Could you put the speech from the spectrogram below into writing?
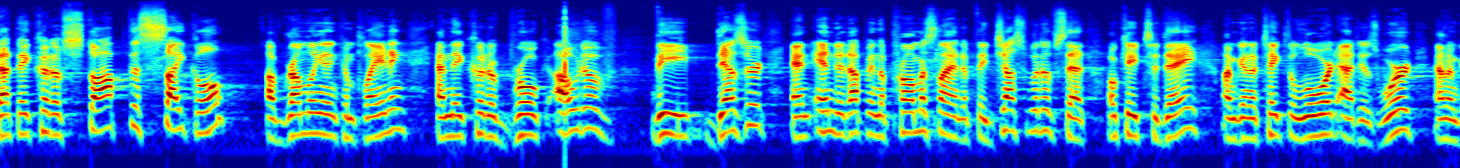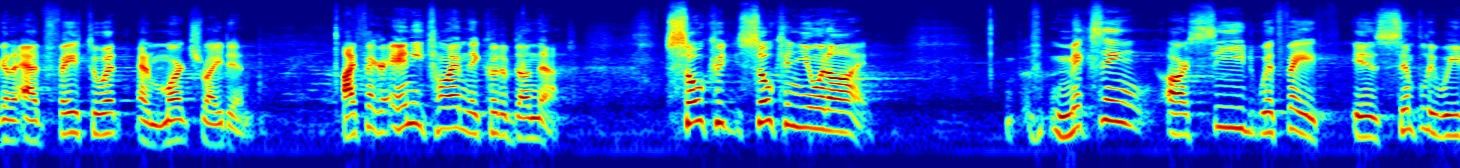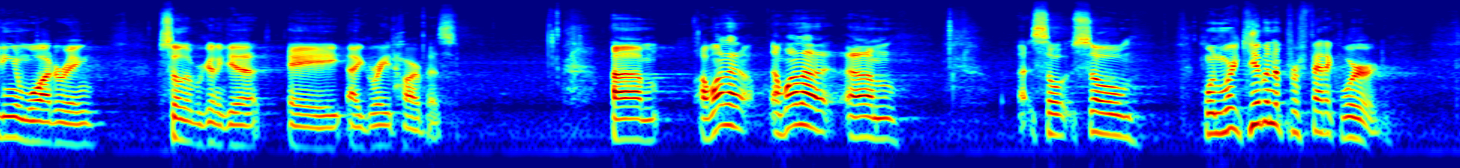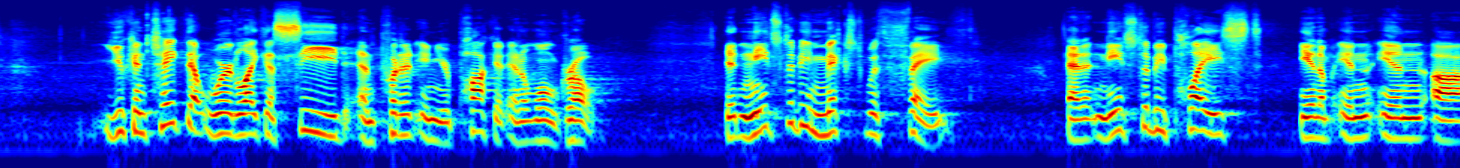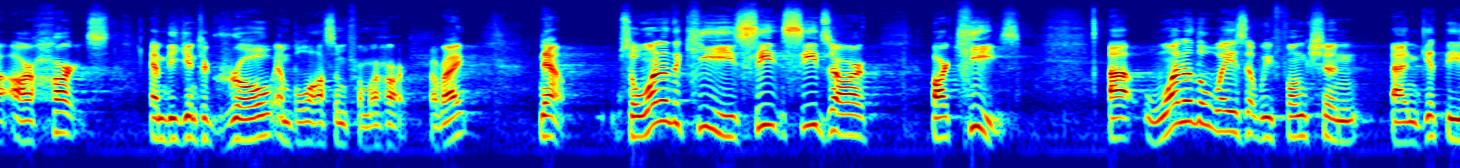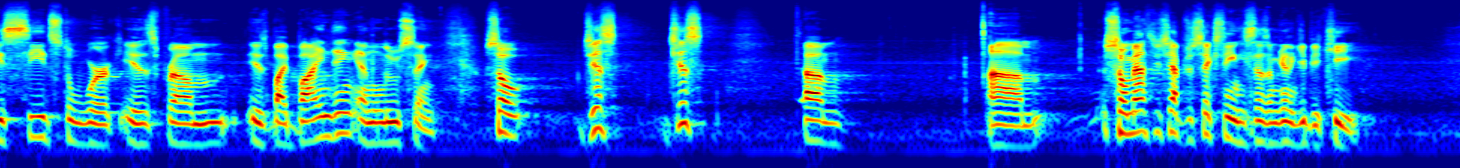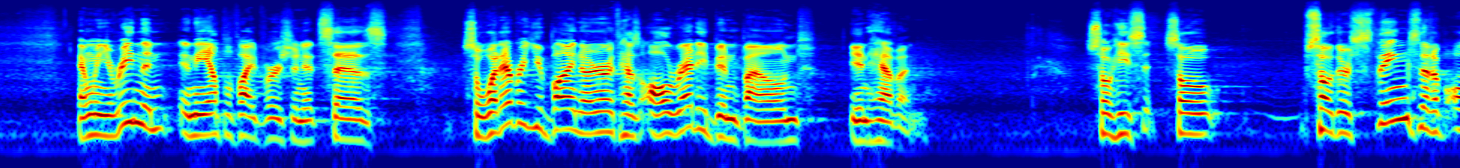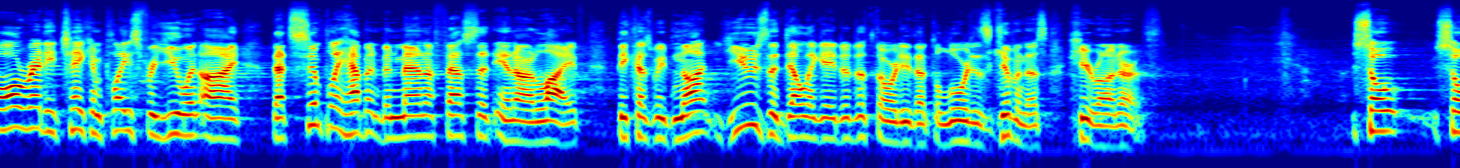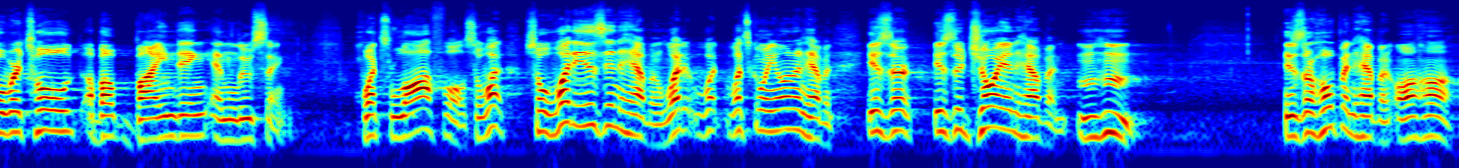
that they could have stopped the cycle of grumbling and complaining and they could have broke out of the desert and ended up in the promised land if they just would have said, okay, today I'm going to take the Lord at his word and I'm going to add faith to it and march right in. I figure any time they could have done that. So, could, so can you and I. Mixing our seed with faith is simply weeding and watering so that we're going to get a, a great harvest. Um, I want to, I want to, um, so, so when we're given a prophetic word, you can take that word like a seed and put it in your pocket and it won't grow. It needs to be mixed with faith and it needs to be placed in, in, in uh, our hearts and begin to grow and blossom from our heart. All right? Now, so one of the keys, seed, seeds are, are keys. Uh, one of the ways that we function and get these seeds to work is from is by binding and loosing. So just just um, um, so Matthew chapter 16, he says, I'm going to give you a key. And when you read in the, in the Amplified Version, it says, So whatever you bind on earth has already been bound in heaven. So he's so so there's things that have already taken place for you and I that simply haven't been manifested in our life because we've not used the delegated authority that the Lord has given us here on earth. So so we're told about binding and loosing. What's lawful? So what, so what is in heaven? What, what, what's going on in heaven? Is there, is there joy in heaven? Mm-hmm. Is there hope in heaven? Uh-huh.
